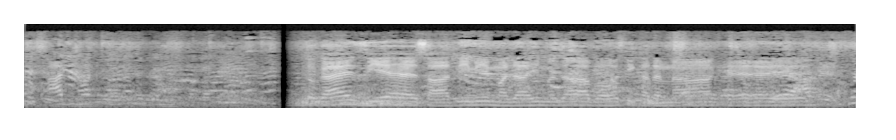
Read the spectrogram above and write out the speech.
तो आज मत तो गैस ये है शादी में मज़ा ही मज़ा बहुत ही खतरनाक है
